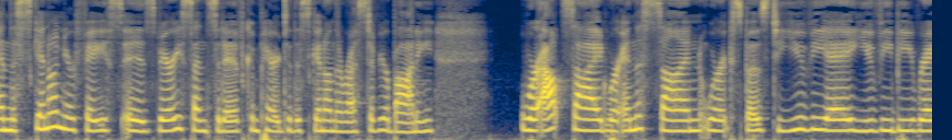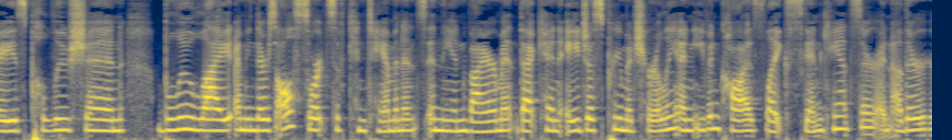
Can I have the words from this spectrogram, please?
and the skin on your face is very sensitive compared to the skin on the rest of your body we're outside, we're in the sun, we're exposed to UVA, UVB rays, pollution, blue light. I mean, there's all sorts of contaminants in the environment that can age us prematurely and even cause like skin cancer and other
